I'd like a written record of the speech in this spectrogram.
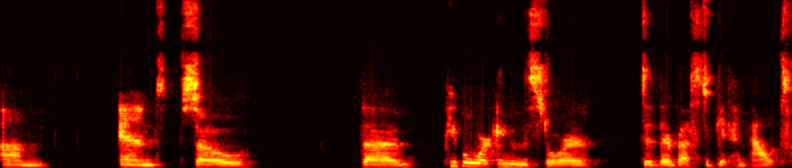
Um, and so the people working in the store did their best to get him out.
